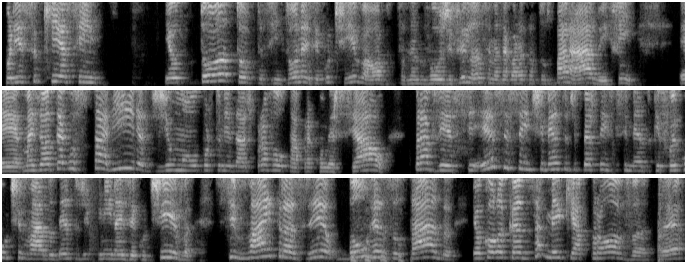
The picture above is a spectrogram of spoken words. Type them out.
por isso que, assim, eu tô, tô, assim, tô na executiva, óbvio, fazendo voos de freelancer, mas agora está tudo parado, enfim. É, mas eu até gostaria de uma oportunidade para voltar para comercial, para ver se esse sentimento de pertencimento que foi cultivado dentro de mim na executiva, se vai trazer bom resultado, eu colocando, sabe, meio que a prova, né?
